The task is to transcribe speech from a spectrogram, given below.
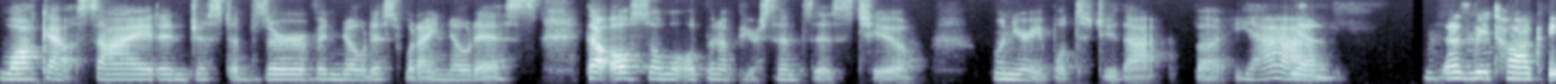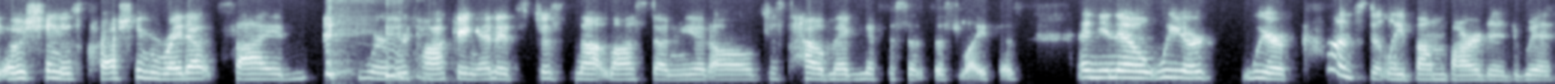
walk outside and just observe and notice what I notice. That also will open up your senses too when you're able to do that. But yeah. Yes. As we mm-hmm. talk, the ocean is crashing right outside where we're talking, and it's just not lost on me at all just how magnificent this life is. And you know, we are we are constantly bombarded with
